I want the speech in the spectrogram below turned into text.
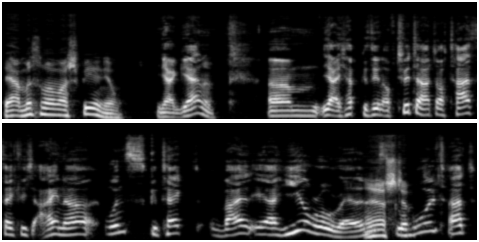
ja, müssen wir mal spielen, Jung. Ja, gerne. Ähm, ja, ich habe gesehen, auf Twitter hat doch tatsächlich einer uns getaggt, weil er Hero Realms ja, geholt hat.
